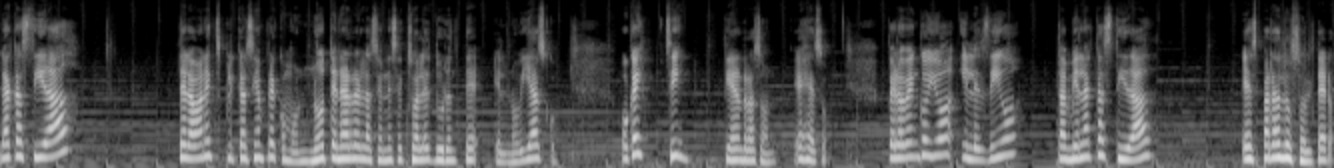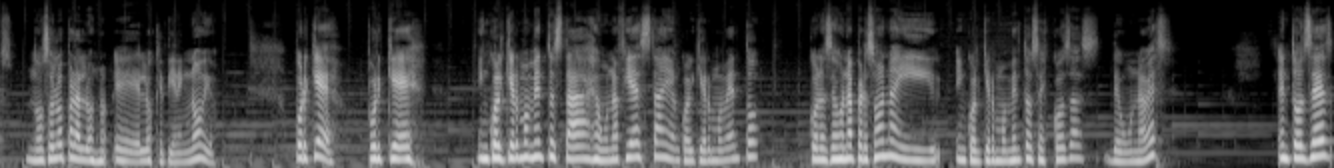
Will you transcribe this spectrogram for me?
La castidad te la van a explicar siempre como no tener relaciones sexuales durante el noviazgo. Ok, sí, tienen razón, es eso. Pero vengo yo y les digo, también la castidad es para los solteros, no solo para los, eh, los que tienen novio. ¿Por qué? Porque en cualquier momento estás en una fiesta y en cualquier momento conoces a una persona y en cualquier momento haces cosas de una vez. Entonces,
